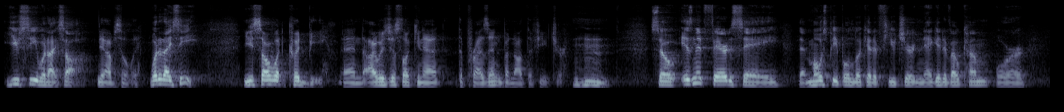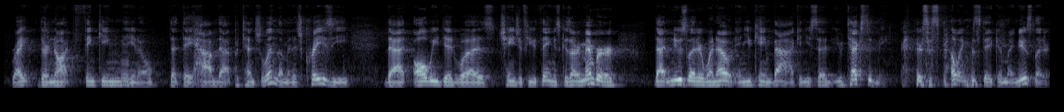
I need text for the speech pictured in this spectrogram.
you see what I saw. yeah, absolutely. What did I see? You saw what could be, and I was just looking at the present, but not the future. Mm-hmm. So isn't it fair to say that most people look at a future negative outcome, or right? They're not thinking, mm-hmm. you know, that they have that potential in them, and it's crazy that all we did was change a few things. Because I remember that newsletter went out, and you came back and you said you texted me. There's a spelling mistake in my newsletter,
